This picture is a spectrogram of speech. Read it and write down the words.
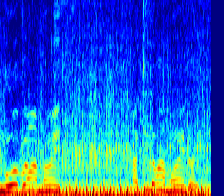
novo é uma mãe. Aquilo é uma mãe, doido.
